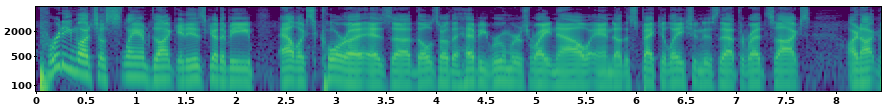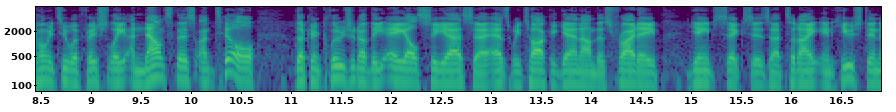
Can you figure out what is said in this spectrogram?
pretty much a slam dunk. It is going to be Alex Cora, as uh, those are the heavy rumors right now. And uh, the speculation is that the Red Sox are not going to officially announce this until the conclusion of the ALCS uh, as we talk again on this Friday. Game six is uh, tonight in Houston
